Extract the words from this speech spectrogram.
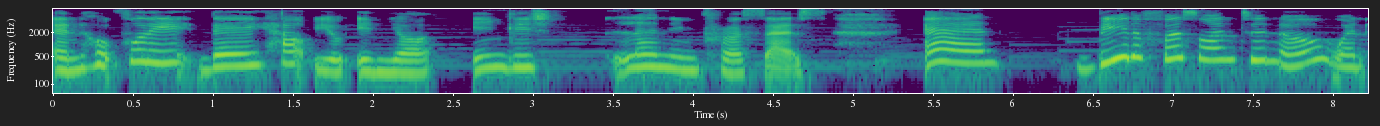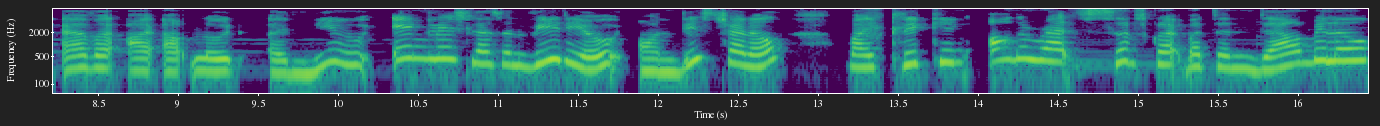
And hopefully they help you in your English learning process. And be the first one to know whenever I upload a new English lesson video on this channel by clicking on the red subscribe button down below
